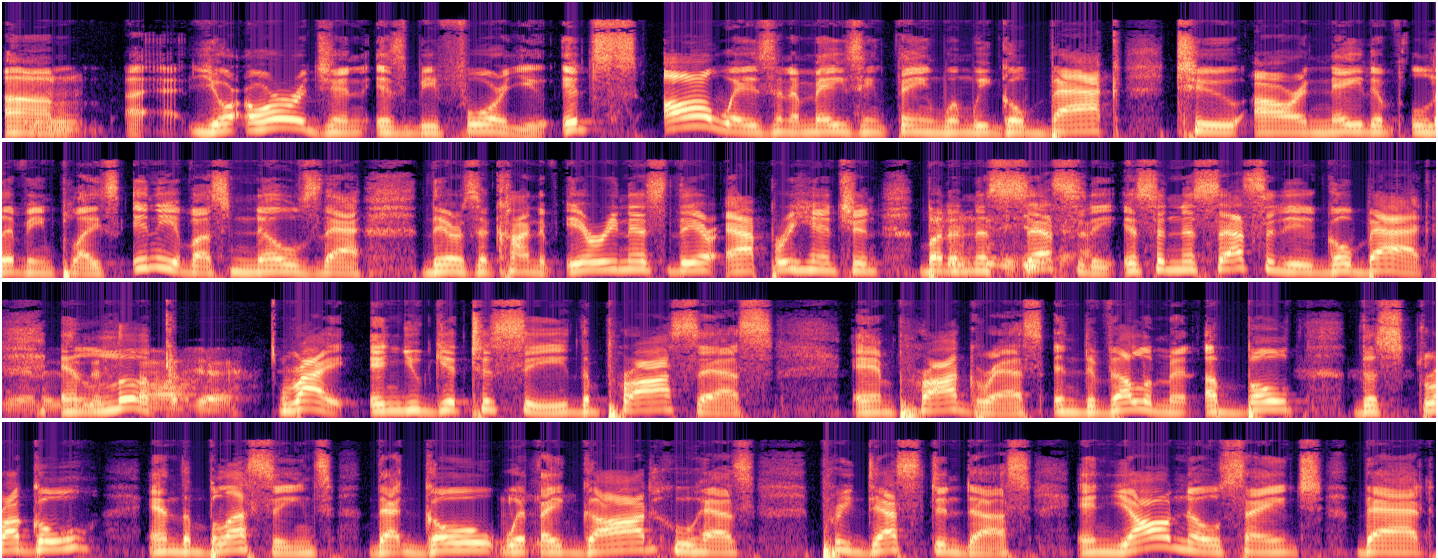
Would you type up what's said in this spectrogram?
Um, uh, your origin is before you. It's always an amazing thing when we go back to our native living place. Any of us knows that there's a kind of eeriness there, apprehension, but a necessity. It's a necessity to go back there's and look. Right. And you get to see the process and progress and development of both the struggle and the blessings that go with a God who has predestined us. And y'all know, saints, that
